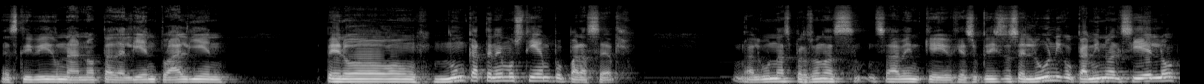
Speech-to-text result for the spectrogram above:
escribir una nota de aliento a alguien pero nunca tenemos tiempo para hacerlo. Algunas personas saben que Jesucristo es el único camino al cielo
